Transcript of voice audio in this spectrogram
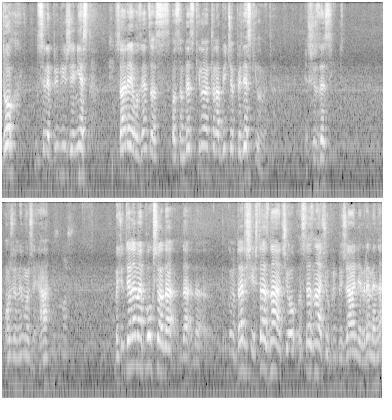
Dok se ne približe mjesta. Sarajevo, Zenca, 80 km, bit će 50 km. I 60. Može ne može, ha? Međutim, Lema je pokušala da, da, da komentariše šta znači, šta znači u približavanje vremena,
